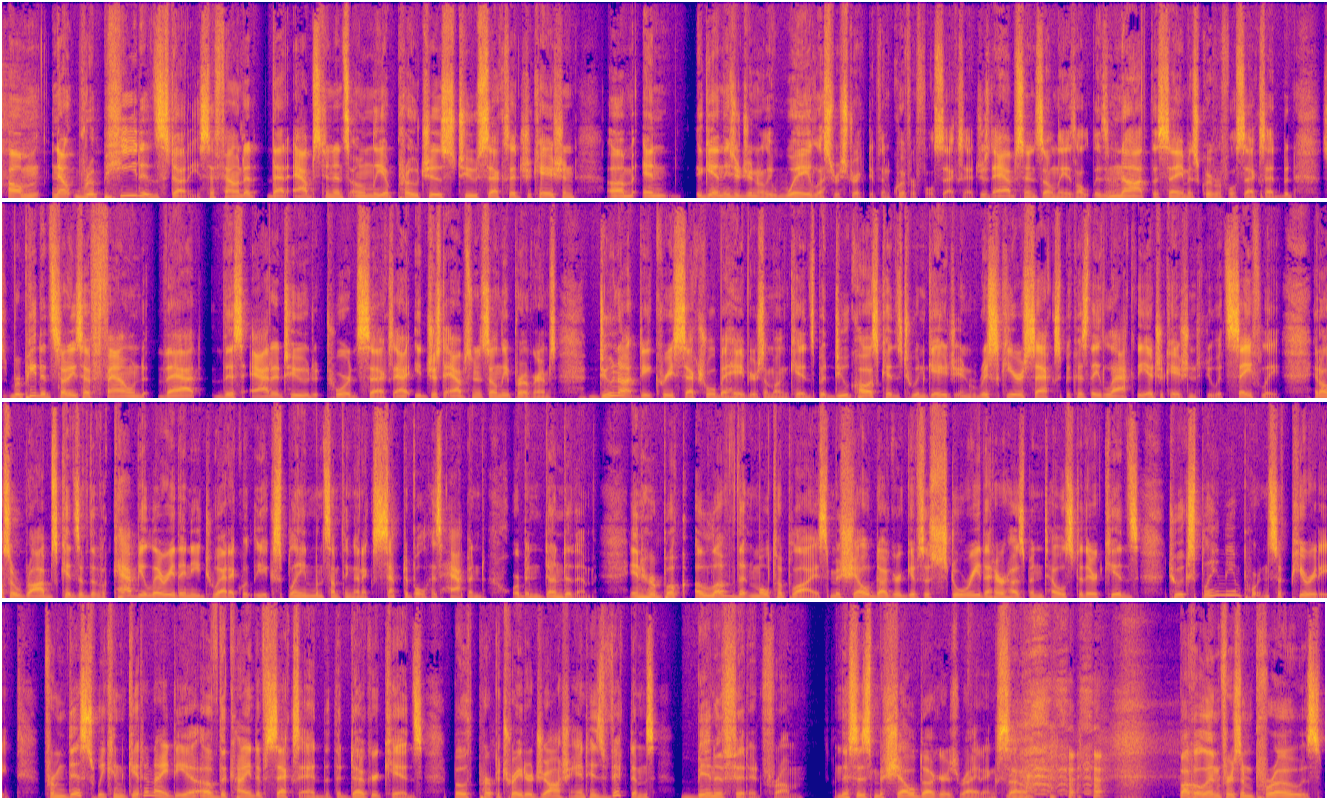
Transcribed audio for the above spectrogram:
Um, now, repeated studies have found that, that abstinence only approaches to sex education, um, and again, these are generally way less restrictive than quiverful sex ed. Just abstinence only is, a, is not the same as quiverful sex ed, but repeated studies have found that this attitude towards sex, just abstinence only programs, do not decrease sexual behaviors among kids, but do cause kids to engage in riskier sex because they lack the education to do it safely. It also robs kids of the vocabulary they need to adequately explain when something unacceptable has happened or been done to them. In her book, A Love That Multiplies, Michelle Duggar gives a story that her husband tells to their kids to explain the importance of purity. From this, we can get an idea of the kind of sex ed that the Duggar kids, both perpetrator Josh and his victims, benefited from. And this is Michelle Duggar's writing, so buckle in for some prose.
